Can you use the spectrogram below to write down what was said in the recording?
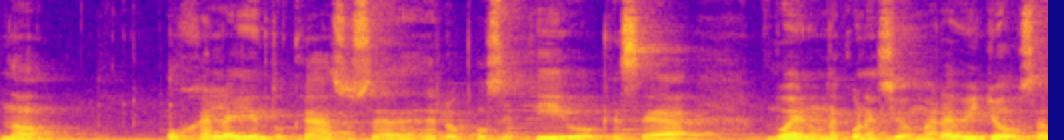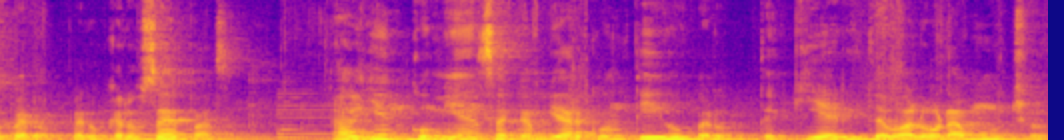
¿no? Ojalá y en tu caso sea desde lo positivo, que sea, bueno, una conexión maravillosa, pero, pero que lo sepas. Alguien comienza a cambiar contigo, pero te quiere y te valora mucho.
